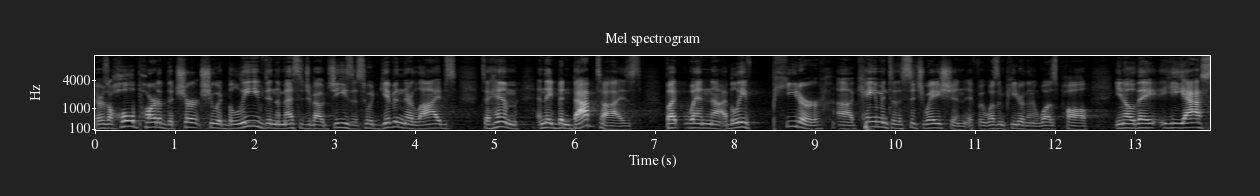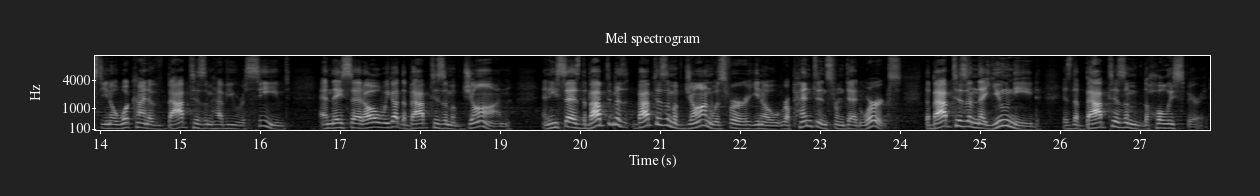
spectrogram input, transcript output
there was a whole part of the church who had believed in the message about Jesus, who had given their lives to Him, and they'd been baptized. But when uh, I believe Peter uh, came into the situation, if it wasn't Peter, then it was Paul, you know, they, he asked, you know, what kind of baptism have you received? And they said, oh, we got the baptism of John. And he says, the baptism of John was for, you know, repentance from dead works. The baptism that you need is the baptism of the Holy Spirit.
